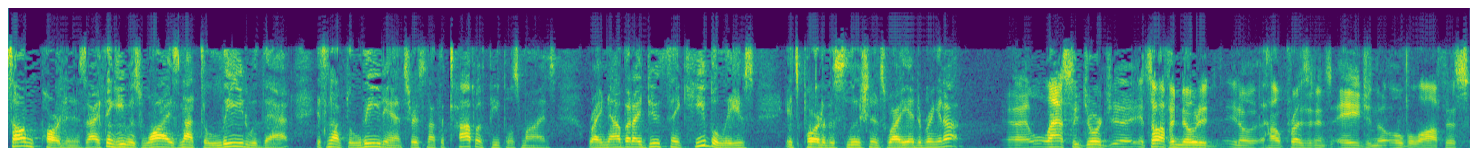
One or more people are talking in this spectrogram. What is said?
some part in it. I think he was wise not to lead with that. It's not the lead answer. It's not the top of people's minds right now. But I do think he believes it's part of the solution. It's why he had to bring it up. Uh, lastly, George, uh, it's often noted, you know, how presidents age in the Oval Office,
